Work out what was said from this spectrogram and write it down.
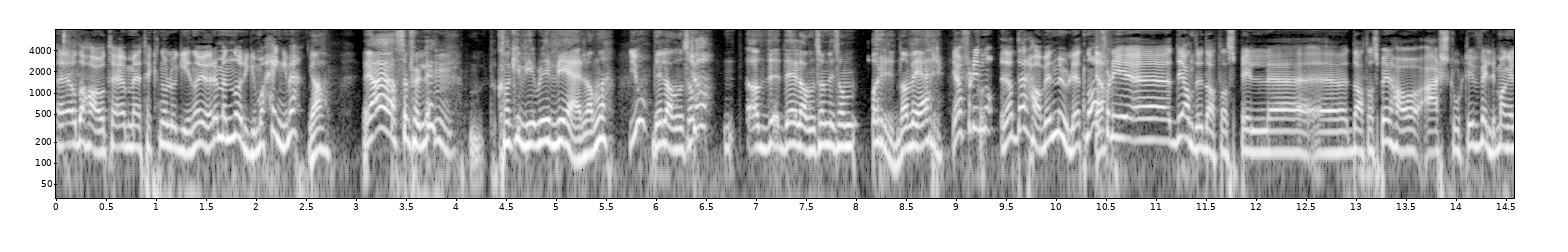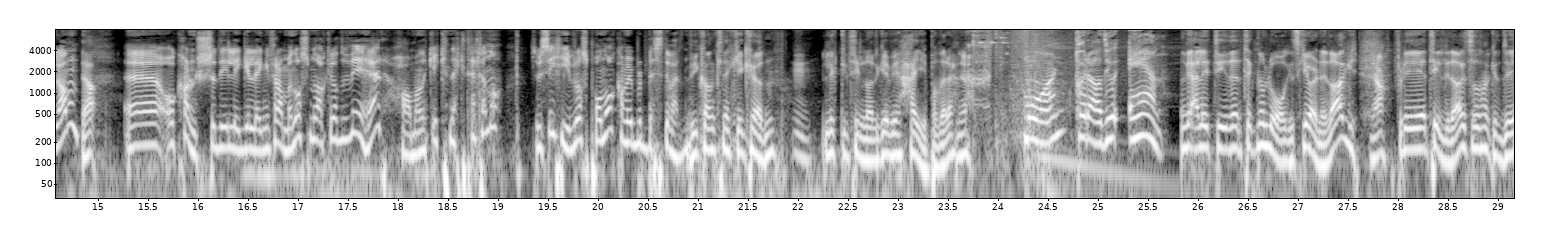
eh, og det har jo med teknologien å gjøre, men Norge må henge med. Ja, ja, ja selvfølgelig. Kan ikke vi bli VR-landet? Mm. Det landet som, Ja. det, det landet som liksom ordna VR. Ja, nå, ja, Der har vi en mulighet nå. Ja. Fordi uh, de andre dataspill, uh, dataspill har, er stort i veldig mange land. Ja. Uh, og kanskje de ligger lenger framme enn oss, men akkurat VR har man ikke knekt helt ennå. Så hvis vi hiver oss på nå, kan vi bli best i verden. Vi kan knekke køden. Lykke til, Norge. Vi heier på dere. Mm. Ja. Morgen på Radio 1. Vi er litt i det teknologiske hjørnet i dag. Ja. Fordi Tidligere i dag så snakket vi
